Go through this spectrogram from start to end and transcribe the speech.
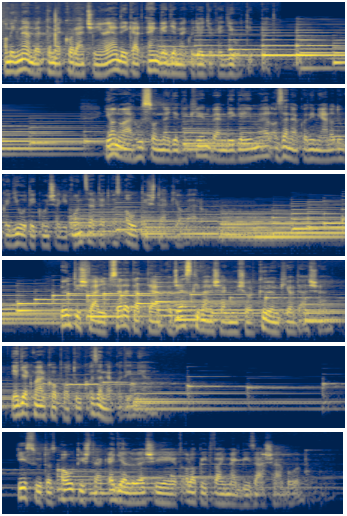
Amíg nem vette meg karácsonyi ajándékát, engedje meg, hogy adjak egy jó tippet. Január 24-én vendégeimmel a Zeneakadémián adunk egy jótékonysági koncertet az autisták javára. Önt is várjuk szeretettel a Jazz Kívánság műsor külön kiadásán. Jegyek már kaphatók a Zeneakadémián. Készült az Autisták Egyenlő Esélyért Alapítvány megbízásából.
